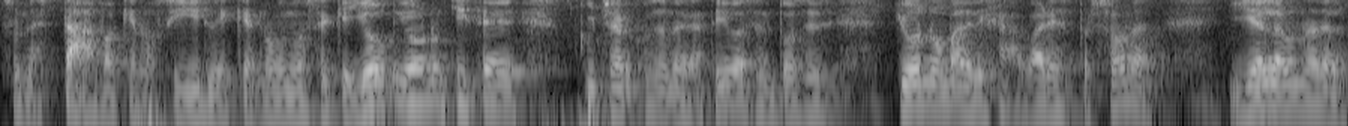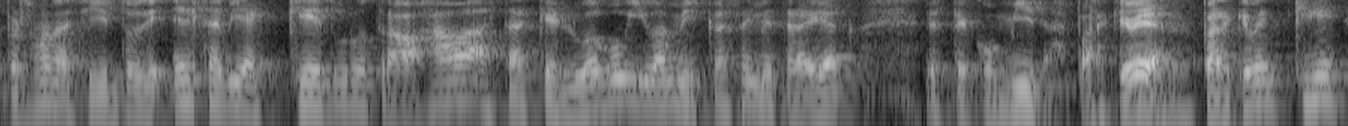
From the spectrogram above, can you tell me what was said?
es una estafa, que no sirve, que no, no sé qué, yo, yo no quise escuchar cosas negativas, entonces yo no me le dije a varias personas. Y él era una de las personas y entonces él sabía qué duro trabajaba hasta que luego iba a mi casa y me traía este, comida, para que vean, para que vean qué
